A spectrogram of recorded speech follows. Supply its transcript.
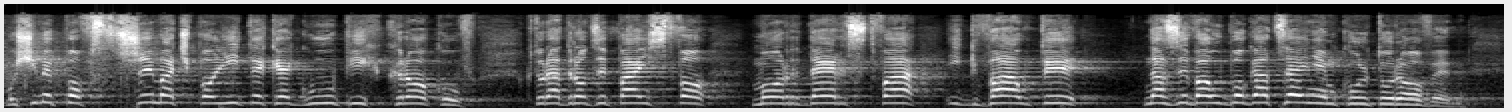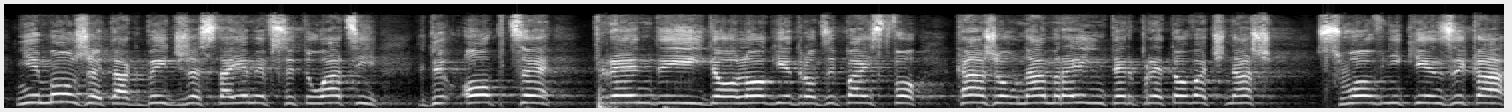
Musimy powstrzymać politykę głupich kroków, która, drodzy Państwo, morderstwa i gwałty nazywa ubogaceniem kulturowym. Nie może tak być, że stajemy w sytuacji, gdy obce trendy i ideologie, drodzy Państwo, każą nam reinterpretować nasz słownik języka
